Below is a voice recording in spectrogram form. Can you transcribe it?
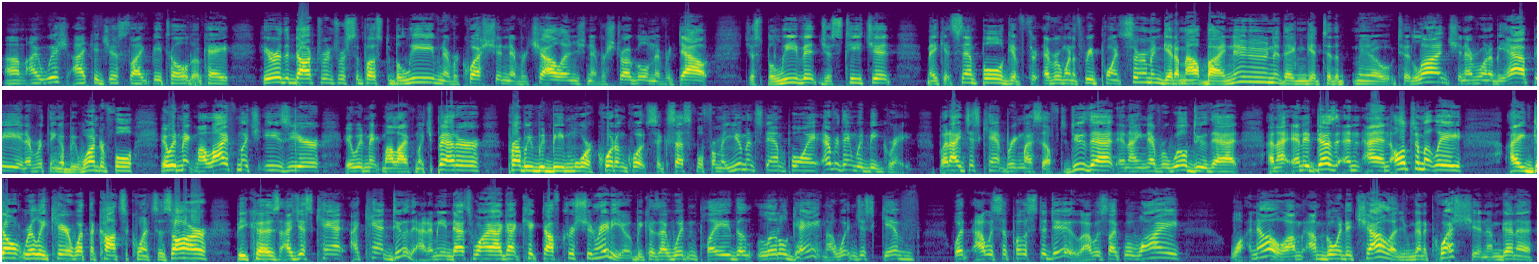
Um, I wish I could just like be told, okay, here are the doctrines we're supposed to believe, never question, never challenge, never struggle, never doubt. Just believe it, just teach it, make it simple, give th- everyone a three-point sermon, get them out by noon, they can get to the, you know, to lunch and everyone will be happy and everything will be wonderful. It would make my life much easier. It would make my life much better. Probably would be more quote unquote successful from a human standpoint. Everything would be great. But I just can't bring myself to do that and I never will do that. And I, and it does, and, and ultimately, I don't really care what the consequences are because I just can't, I can't do that. I mean, that's why I got kicked off Christian radio because I wouldn't play the little game. I wouldn't just give what I was supposed to do. I was like, well, why, why? no, I'm, I'm going to challenge. I'm going to question. I'm going to,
